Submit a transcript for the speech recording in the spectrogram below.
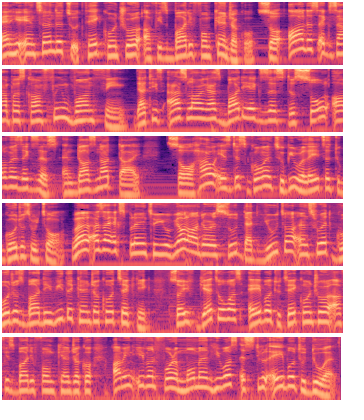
and he intended to take control of his body from Kenjaku. So all these examples confirm one thing that is as long as body exists the soul always exists and does not die so how is this going to be related to Gojo's return? Well, as I explained to you, we all understood that Yuta entered Gojo's body with the Kenjaku technique. So if Geto was able to take control of his body from Kenjaku, I mean even for a moment he was still able to do it.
